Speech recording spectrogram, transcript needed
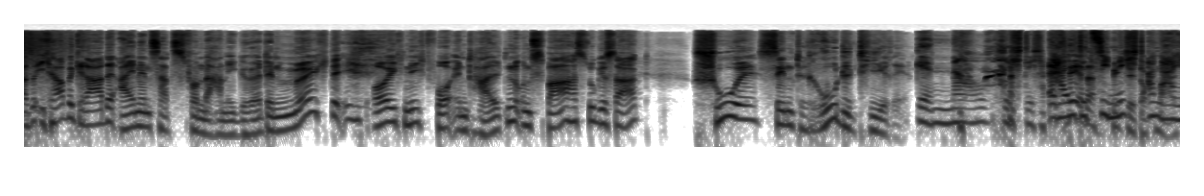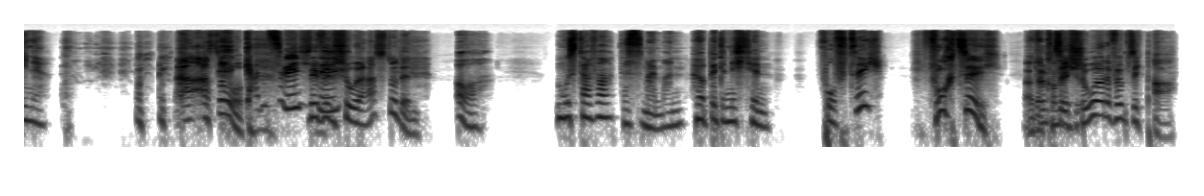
Also ich habe gerade einen Satz von der Hanni gehört, den möchte ich euch nicht vorenthalten. Und zwar hast du gesagt, Schuhe sind Rudeltiere. Genau, richtig. Haltet sie nicht alleine. Ah, ach so. Ganz Wie viele wichtig. Schuhe hast du denn? Oh, Mustafa, das ist mein Mann. Hör bitte nicht hin. 50? 50. Ja, da komme 50 ich, Schuhe oder 50 Paar?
